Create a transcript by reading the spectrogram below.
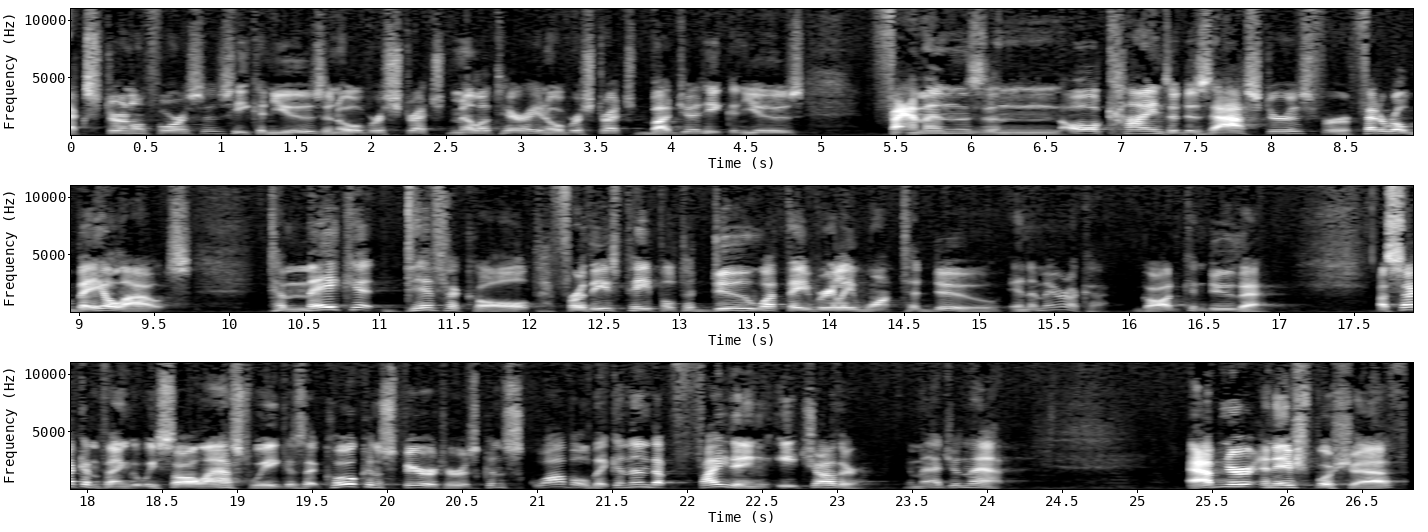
external forces, He can use an overstretched military, an overstretched budget, He can use famines and all kinds of disasters for federal bailouts to make it difficult for these people to do what they really want to do in America. God can do that. A second thing that we saw last week is that co conspirators can squabble, they can end up fighting each other. Imagine that. Abner and Ishbosheth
